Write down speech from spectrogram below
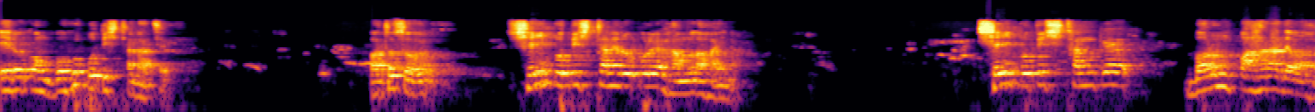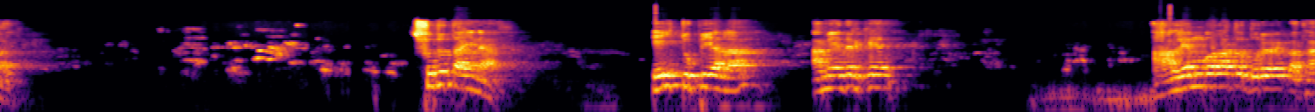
এরকম বহু প্রতিষ্ঠান আছে। অথচ সেই প্রতিষ্ঠানের উপরে হামলা হয় না। সেই প্রতিষ্ঠানকে বরং পাহারা দেওয়া হয়। শুধু তাই না, এই টুপিওয়ালা আমি এদেরকে আলেম বলা তো দূরের কথা,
